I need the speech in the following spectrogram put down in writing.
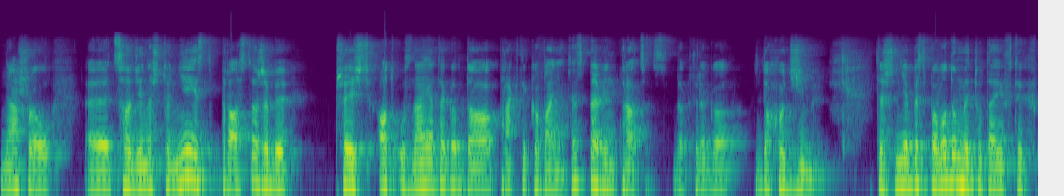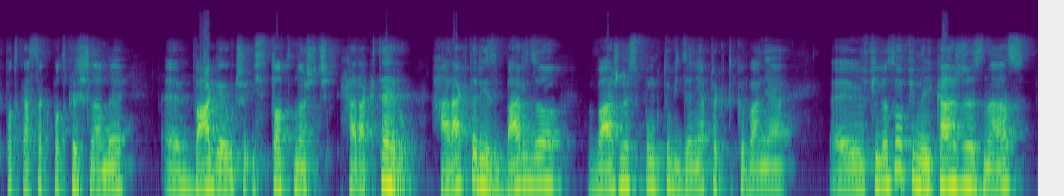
naszą e, codzienność, to nie jest proste, żeby przejść od uznania tego do praktykowania. To jest pewien proces, do którego dochodzimy. Też nie bez powodu my tutaj w tych podcastach podkreślamy e, wagę czy istotność charakteru. Charakter jest bardzo ważny z punktu widzenia praktykowania filozofii. No i każdy z nas,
